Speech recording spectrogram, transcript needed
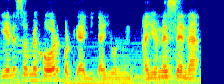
quiénes son mejor, porque hay, hay, un, hay una escena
